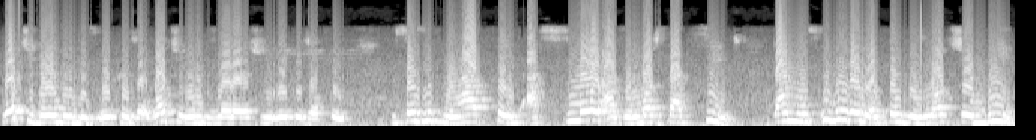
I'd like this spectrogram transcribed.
what you don't need is increase of, what you need is not necessarily increase of faith. He says if you have faith as small as a mustard seed, that means even when your faith is not so big,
